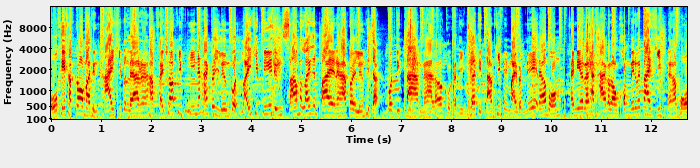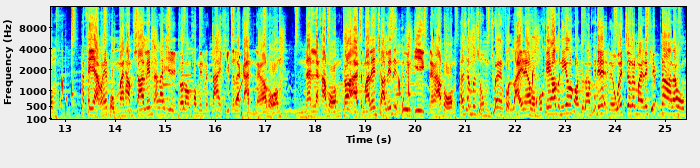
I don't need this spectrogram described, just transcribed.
โอเคครับก็มาถึงท้ายคลิปกันแล้วนะครับ ใครชอบคลิปนี้นะฮะก็อย่าลืมกดไลค์คลิปนี้ถึง 3,000 ไลค์ขึ้นไปนะครับ ก็อย่าลืมที่จะกดติดตามนะฮะแล้วก็กดกระดิ่งเพื่อติดตามคลิปใหม่ๆแบบนี้นะครับผมใครมีอะไรทักทายก็ลองคอมเมนต์ไว้ใต้คลิปนะครับผมถ้าใครอยากให้ผมมาทำชาเลนจ์อะไรอีกก็ลองคอมเมนต์ไว้ใต้คลิปกันละกันนะครับผม นั่นแหละครับผมก็อาจจะมาเล่นชาเลนจ์อื่นๆอีกนะครับผมถ้าท่านผู้ชมช่วยกันกดไลค์นะครับผมโอเคครับวันนี้ก็ขอตัวลาไปนี้เดี๋ยวไว้เจอกันใหม่ในคลิปหน้านะครับผม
